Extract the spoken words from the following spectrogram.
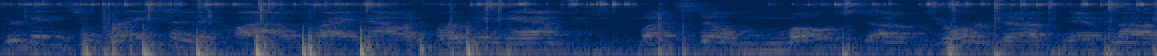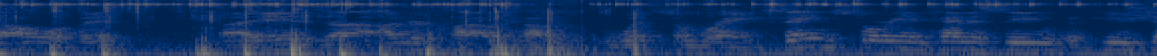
you're getting some breaks in the clouds right now in Birmingham, but still most of Georgia, if not all of it, uh, is uh, under cloud cover with some rain. Same story in Tennessee with a few showers.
